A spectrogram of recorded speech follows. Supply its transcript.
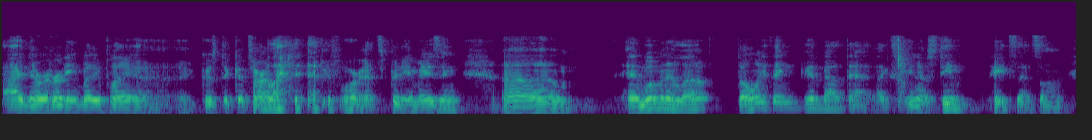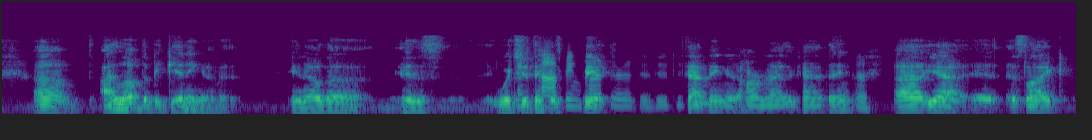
I never heard anybody play a, acoustic guitar like that before. That's pretty amazing. Um, and "Woman in Love," the only thing good about that, like you know, Steve hates that song. Um, I love the beginning of it. You know, the his which you think is be, tapping and harmonizing kind of thing. Yeah, uh, yeah it, it's like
